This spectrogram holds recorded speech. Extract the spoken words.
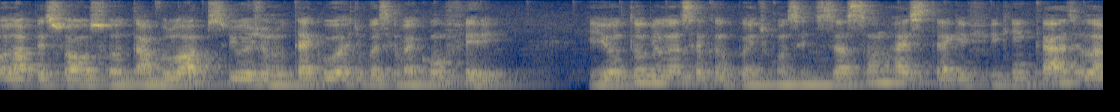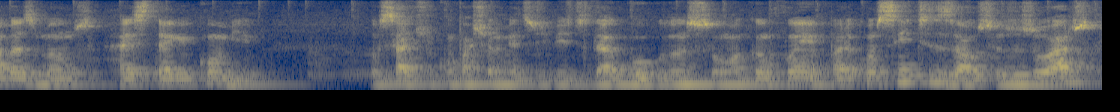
Olá pessoal, eu sou Otávio Lopes e hoje no TechWord você vai conferir. YouTube lança campanha de conscientização, hashtag em casa e lava as mãos, hashtag comigo. O site de compartilhamento de vídeos da Google lançou uma campanha para conscientizar os seus usuários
